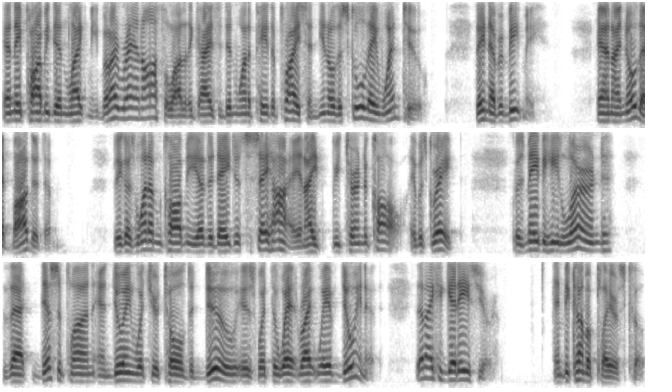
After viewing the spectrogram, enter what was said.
And they probably didn't like me, but I ran off a lot of the guys that didn't want to pay the price. And you know, the school they went to, they never beat me. And I know that bothered them. Because one of them called me the other day just to say hi, and I returned the call. It was great because maybe he learned that discipline and doing what you're told to do is what the way, right way of doing it. Then I could get easier and become a player's coach.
